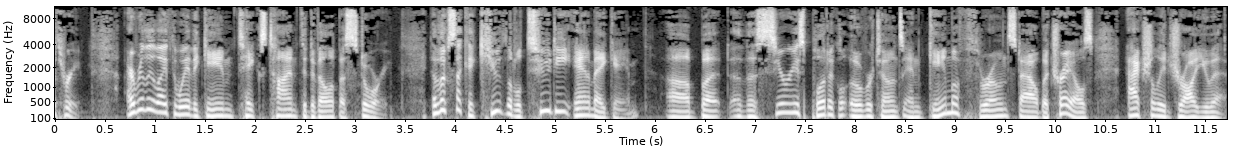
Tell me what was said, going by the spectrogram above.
three, I really like the way the game takes time to develop a story. It looks like a cute little 2D anime game, uh, but the serious political overtones and Game of Thrones style betrayals actually draw you in.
